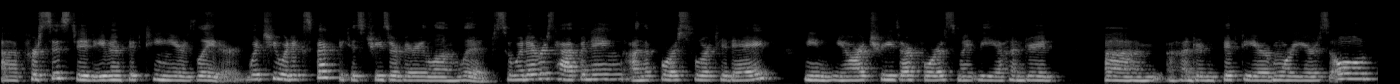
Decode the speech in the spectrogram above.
uh, persisted even 15 years later, which you would expect because trees are very long lived. So whatever's happening on the forest floor today mean, you know, our trees, our forests might be 100, um, 150 or more years old,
